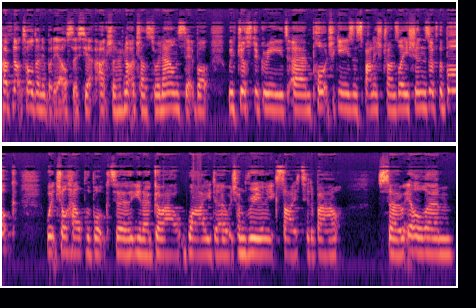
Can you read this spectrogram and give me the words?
I've not told anybody else this yet. Actually, we've not had a chance to announce it, but we've just agreed um, Portuguese and Spanish translations of the book, which will help the book to, you know, go out wider, which I'm really excited about. So it'll, um,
